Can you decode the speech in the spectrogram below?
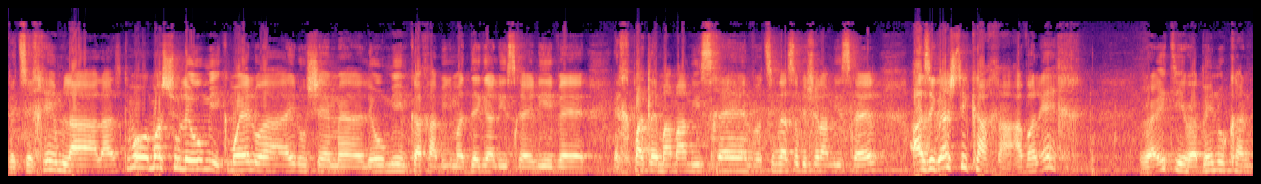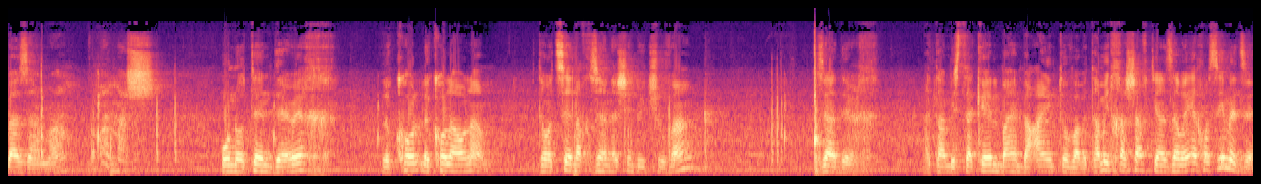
וצריכים, לה, לה, כמו משהו לאומי, כמו אלו, אלו שהם אה, לאומיים ככה עם הדגל הישראלי ואכפת להם עמם ישראל ורוצים לעשות בשביל עם ישראל, אז הגשתי ככה, אבל איך? ראיתי רבנו כאן בזמה, ממש, הוא נותן דרך לכל, לכל העולם. אתה רוצה להחזיר אנשים בתשובה? זה הדרך. אתה מסתכל בהם בעין טובה, ותמיד חשבתי על זה, אבל איך עושים את זה?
